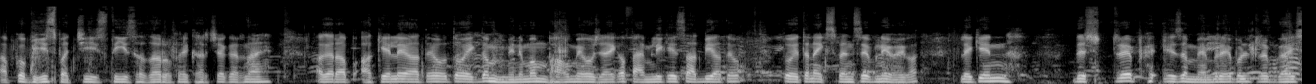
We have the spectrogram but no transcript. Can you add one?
आपको 20, 25, तीस हज़ार रुपये खर्चा करना है। अगर आप अकेले आते हो तो एकदम मिनिमम भाव में हो जाएगा फैमिली के साथ भी आते हो तो इतना एक्सपेंसिव नहीं होएगा। लेकिन this trip is a memorable trip guys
